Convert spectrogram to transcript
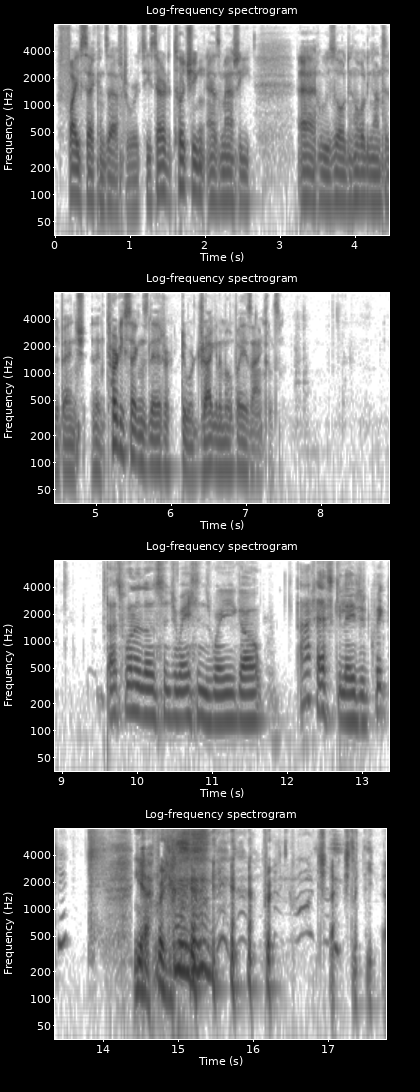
Five seconds afterwards, he started touching Asmati, uh, who was holding holding onto the bench, and then 30 seconds later, they were dragging him out by his ankles. That's one of those situations where you go, that escalated quickly. Yeah, pretty, pretty much actually. Yeah,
